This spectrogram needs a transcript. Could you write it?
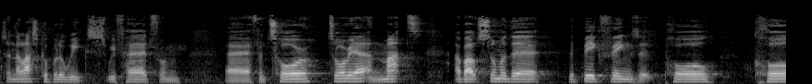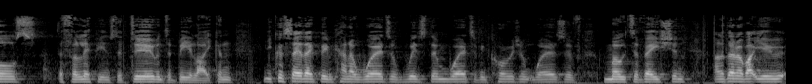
So in the last couple of weeks, we've heard from, uh, from Tor, Toria and Matt about some of the, the big things that Paul calls the Philippians to do and to be like. And you could say they've been kind of words of wisdom, words of encouragement, words of motivation. And I don't know about you,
